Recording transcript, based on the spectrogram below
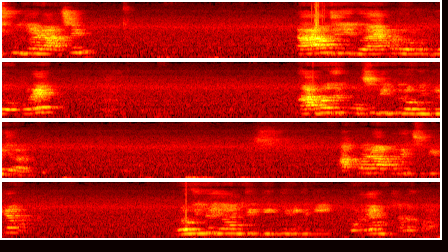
স্কুল যারা আছেন, তারাও যদি দয়া করে অনুগ্রহ করে কার মধ্যে পরশু দিন তো রবীন্দ্র জয়ন্তী। আপনারা আপনাদের ছুটিটা রবীন্দ্র জয়ন্তীর দিন থেকে যদি করে দেন, ভালো হয়।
